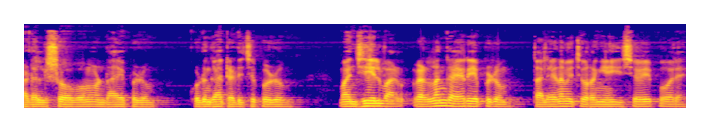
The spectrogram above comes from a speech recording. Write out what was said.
കടൽക്ഷോഭം ഉണ്ടായപ്പോഴും കൊടുങ്കാറ്റടിച്ചപ്പോഴും വഞ്ചിയിൽ വെള്ളം കയറിയപ്പോഴും തലേണ വെച്ചുറങ്ങിയ ഈശോയെ പോലെ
